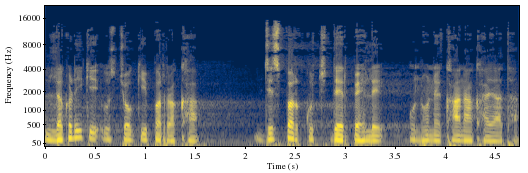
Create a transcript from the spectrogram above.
لکڑی کی اس چوکی پر رکھا جس پر کچھ دیر پہلے انہوں نے کھانا کھایا تھا۔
